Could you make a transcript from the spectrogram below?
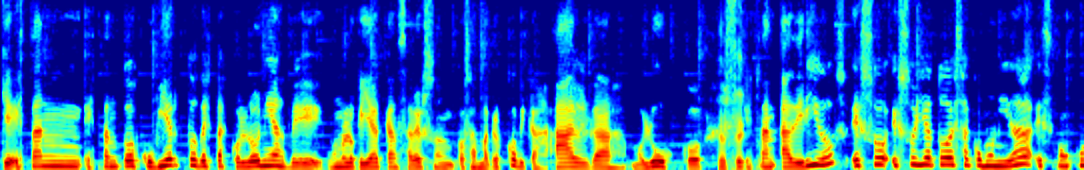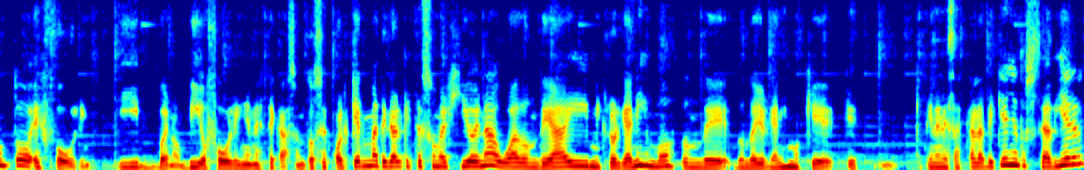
que están, están todos cubiertos de estas colonias de, uno lo que ya alcanza a ver son cosas macroscópicas, algas, moluscos, que están adheridos, eso, eso ya toda esa comunidad, ese conjunto es fouling. Y bueno, biofouling en este caso. Entonces cualquier material que esté sumergido en agua, donde hay microorganismos, donde, donde hay organismos que, que, tienen esa escala pequeña, entonces se adhieren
